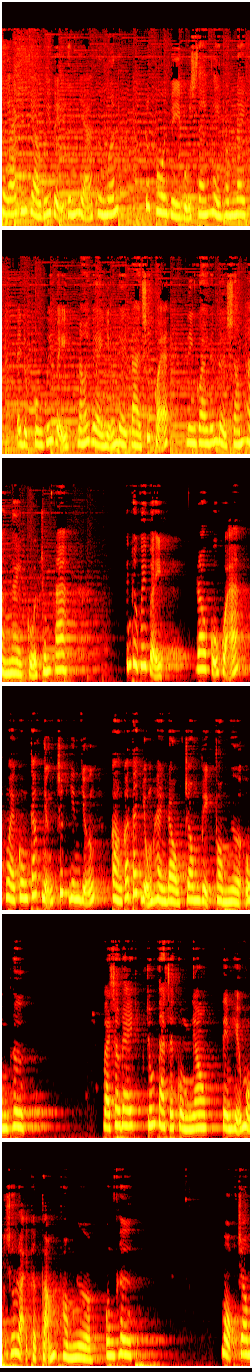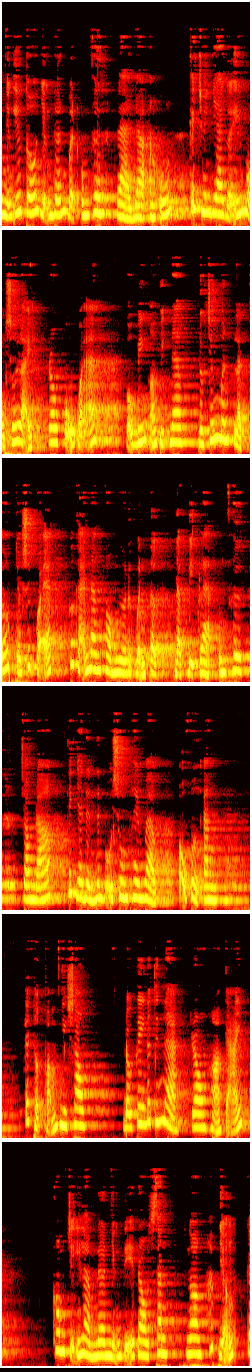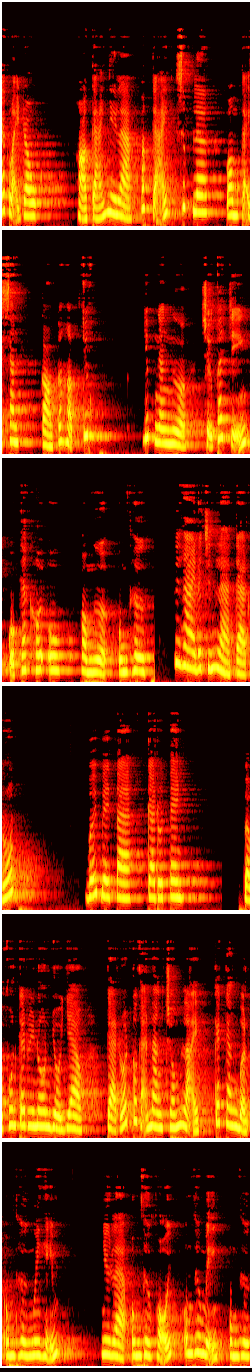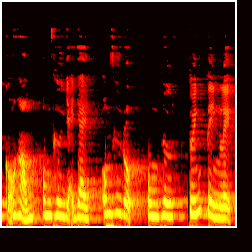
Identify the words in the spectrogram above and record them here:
Thân ái kính chào quý vị thính giả thương mến. Rất vui vì buổi sáng ngày hôm nay lại được cùng quý vị nói về những đề tài sức khỏe liên quan đến đời sống hàng ngày của chúng ta. Kính thưa quý vị, rau củ quả ngoài cung cấp những chất dinh dưỡng còn có tác dụng hàng đầu trong việc phòng ngừa ung thư. Và sau đây chúng ta sẽ cùng nhau tìm hiểu một số loại thực phẩm phòng ngừa ung thư. Một trong những yếu tố dẫn đến bệnh ung thư là do ăn uống. Các chuyên gia gợi ý một số loại rau củ quả phổ biến ở Việt Nam được chứng minh là tốt cho sức khỏe, có khả năng phòng ngừa được bệnh tật, đặc biệt là ung thư. Trong đó, các gia đình nên bổ sung thêm vào khẩu phần ăn các thực phẩm như sau. Đầu tiên đó chính là rau họ cải. Không chỉ làm nên những đĩa rau xanh ngon hấp dẫn các loại rau họ cải như là bắp cải, súp lơ, bông cải xanh còn có hợp chất giúp ngăn ngừa sự phát triển của các khối u, phòng ngừa ung thư. Thứ hai đó chính là cà rốt. Với beta carotene và folcarinol dồi dào, cà rốt có khả năng chống lại các căn bệnh ung thư nguy hiểm như là ung thư phổi, ung thư miệng, ung thư cổ họng, ung thư dạ dày, ung thư ruột, ung thư tuyến tiền liệt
